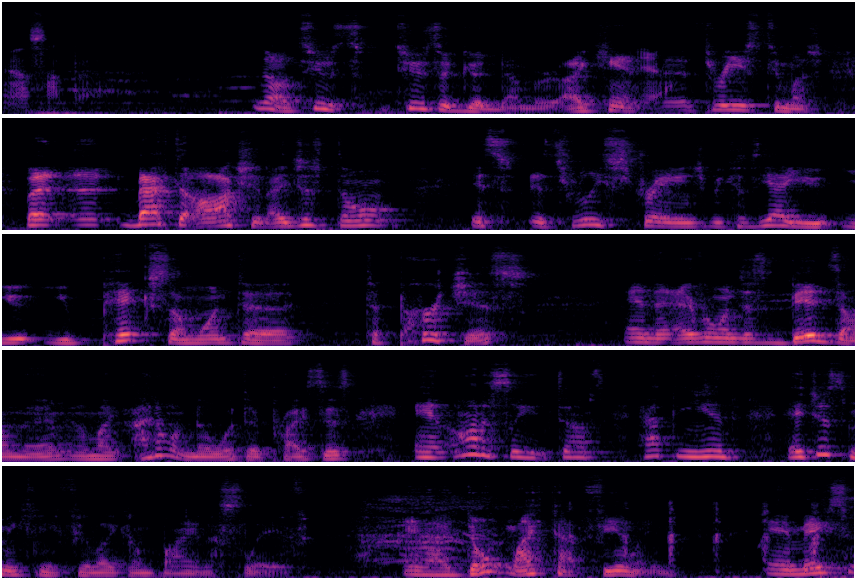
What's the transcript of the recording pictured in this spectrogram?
yeah, that's not bad. No, two's two's a good number. I can't. Yeah. Three's too much. But uh, back to auction, I just don't. It's it's really strange because yeah, you you you pick someone to to purchase, and then everyone just bids on them, and I'm like, I don't know what their price is. And honestly, Dubs, at the end, it just makes me feel like I'm buying a slave, and I don't like that feeling. It makes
